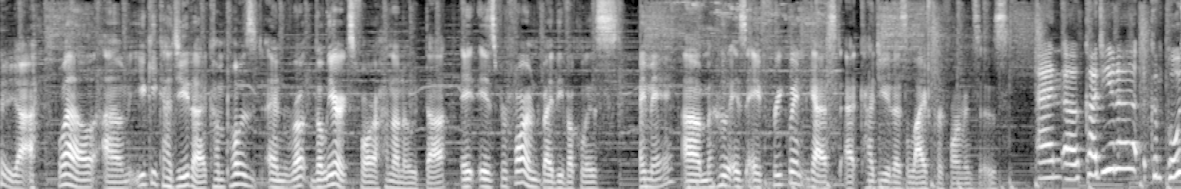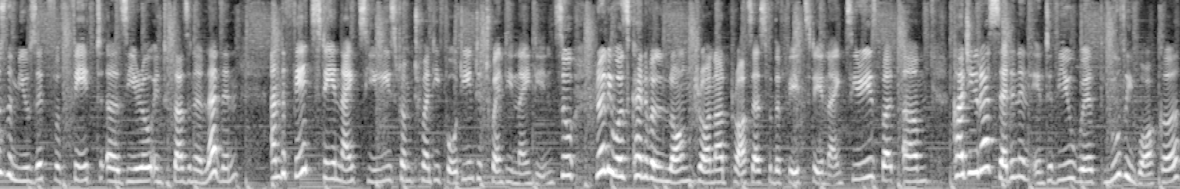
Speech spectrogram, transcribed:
yeah. Well, um, Yuki Kajiura composed and wrote the lyrics for Hana no Uta. It is performed by the vocalist Aimer, um, who is a frequent guest at Kajiura's live performances. and uh, Kajiura composed the music for Fate uh, Zero in 2011 and the Fate Stay Night series from 2014 to 2019. So, really was kind of a long drawn out process for the Fate Stay Night series. But um, Kajiura said in an interview with Movie Walker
